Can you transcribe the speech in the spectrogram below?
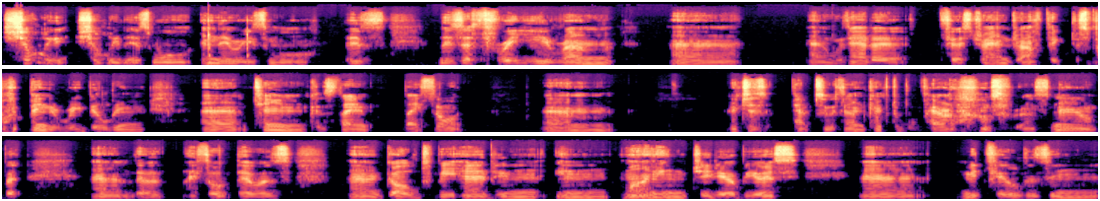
surely, surely there's more, and there is more. There's there's a three year run uh, uh, without a first round draft pick, despite being a rebuilding uh, team, because they they thought, um, which is perhaps with uncomfortable parallels for us now, but uh, they, they thought there was uh, gold to be had in in mining GWS uh, midfielders in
